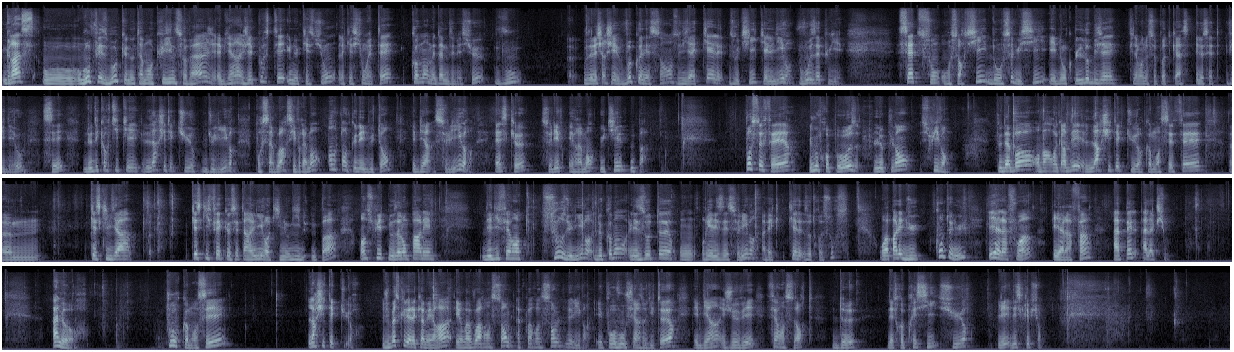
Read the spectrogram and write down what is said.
Grâce au, groupe Facebook, notamment Cuisine Sauvage, eh j'ai posté une question. La question était comment, mesdames et messieurs, vous, euh, vous allez chercher vos connaissances via quels outils, quels livres vous appuyez? Sept sont ressortis, dont celui-ci, et donc l'objet finalement de ce podcast et de cette vidéo, c'est de décortiquer l'architecture du livre pour savoir si vraiment, en tant que débutant, eh bien, ce livre, est-ce que ce livre est vraiment utile ou pas. Pour ce faire, je vous propose le plan suivant. Tout d'abord, on va regarder l'architecture, comment c'est fait, euh, qu'est-ce qu'il y a, qu'est-ce qui fait que c'est un livre qui nous guide ou pas. Ensuite, nous allons parler des différentes sources du livre, de comment les auteurs ont réalisé ce livre, avec quelles autres sources. On va parler du contenu et à la fin, et à la fin, appel à l'action. Alors, pour commencer, L'architecture. Je bascule à la caméra et on va voir ensemble à quoi ressemble le livre. Et pour vous, chers auditeurs, eh bien, je vais faire en sorte de d'être précis sur les descriptions.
